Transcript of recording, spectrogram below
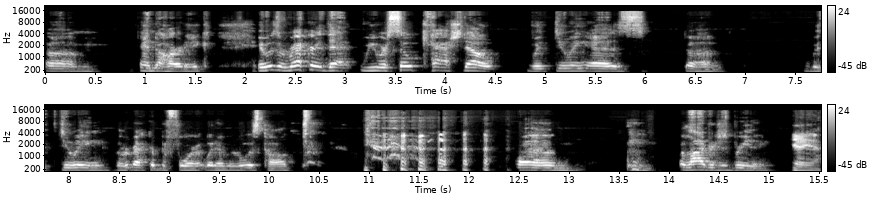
um, End of Heartache, it was a record that we were so cashed out with doing as uh, with doing the record before it, whatever it was called. um, Alive or Just Breathing. Yeah, yeah.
